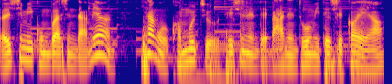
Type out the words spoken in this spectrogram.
열심히 공부하신다면 향후 건물주 되시는데 많은 도움이 되실 거예요.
